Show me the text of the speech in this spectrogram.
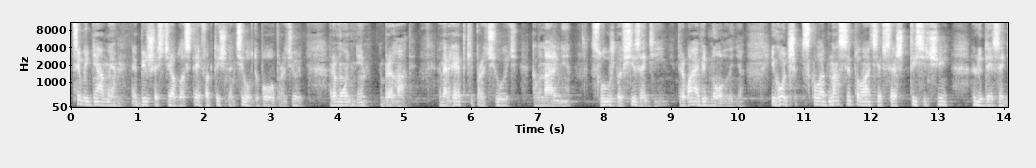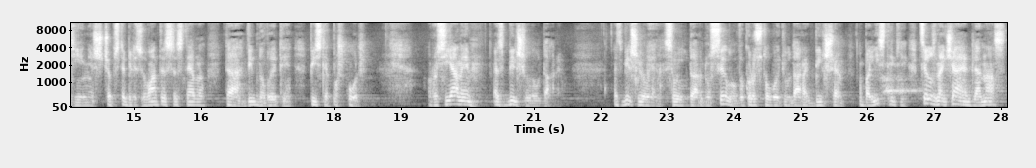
Цими днями більшості областей фактично цілодобово працюють ремонтні бригади. Енергетики працюють, комунальні служби всі задіяні. Триває відновлення. І, хоч складна ситуація, все ж тисячі людей задіяні, щоб стабілізувати систему та відновити після пошкоджень. Росіяни збільшили удари збільшили свою ударну силу, використовують в ударах більше балістики. Це означає для нас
